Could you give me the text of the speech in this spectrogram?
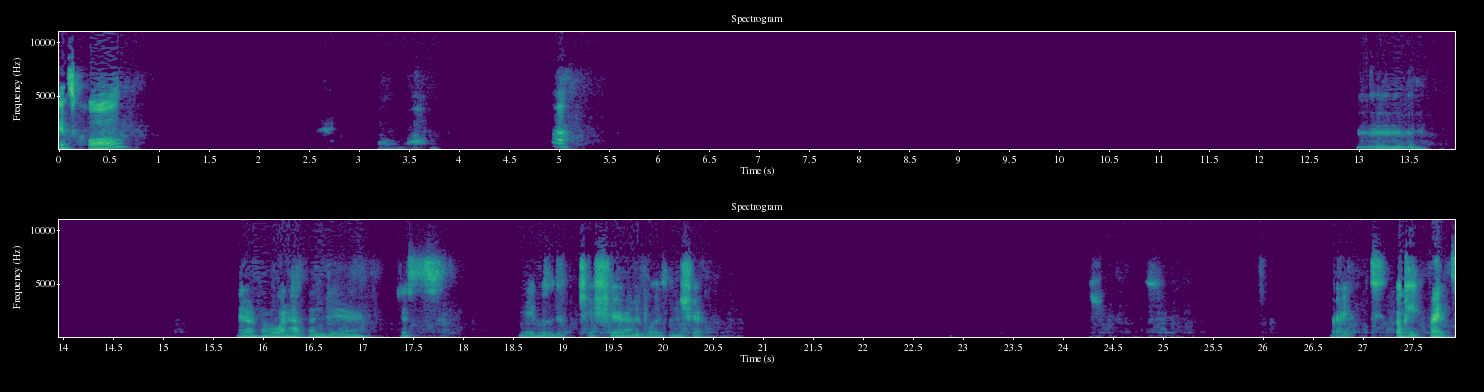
it's called. Oh, wow. Hmm. I don't know what happened there. Just able to share and it wasn't shared. Right. Okay, right.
